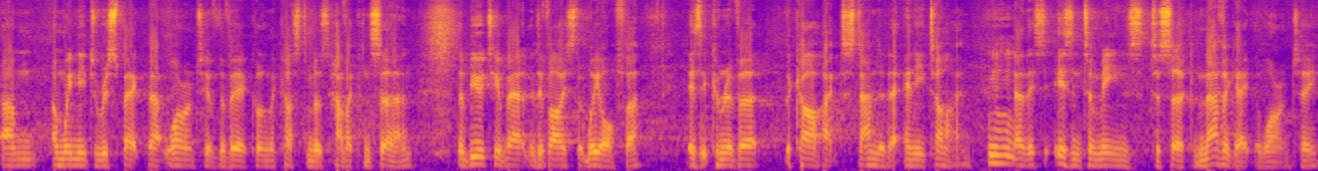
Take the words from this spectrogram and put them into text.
um, and we need to respect that warranty of the vehicle, and the customers have a concern. The beauty about the device that we offer is it can revert the car back to standard at any time. Mm-hmm. Now, this isn't a means to circumnavigate the warranty,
